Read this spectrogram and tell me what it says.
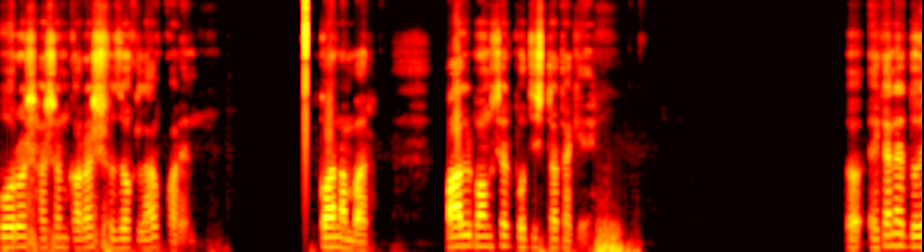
পৌর শাসন করার সুযোগ লাভ করেন। ক নম্বর পাল বংশের প্রতিষ্ঠাতাকে তো এখানে দুই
